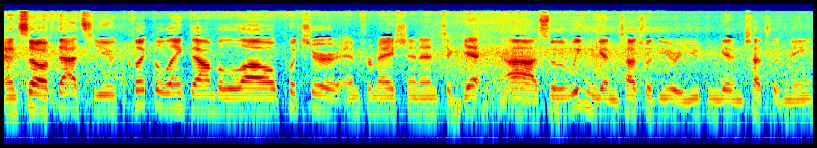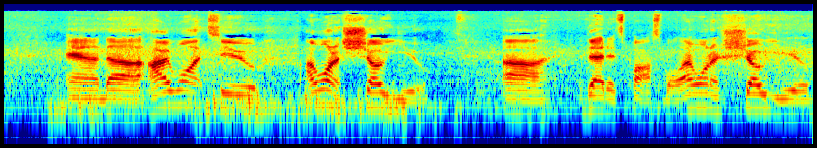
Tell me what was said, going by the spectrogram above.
And so if that's you, click the link down below, put your information in to get uh, so that we can get in touch with you or you can get in touch with me. And uh, I want to I want to show you uh, that it's possible. I want to show you.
